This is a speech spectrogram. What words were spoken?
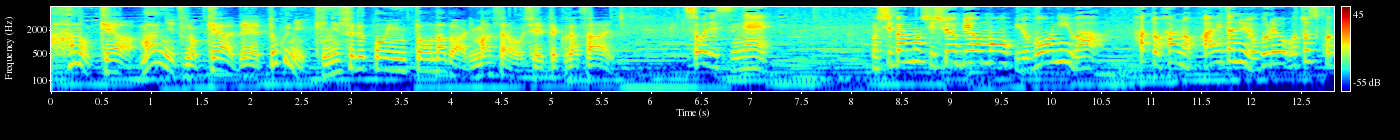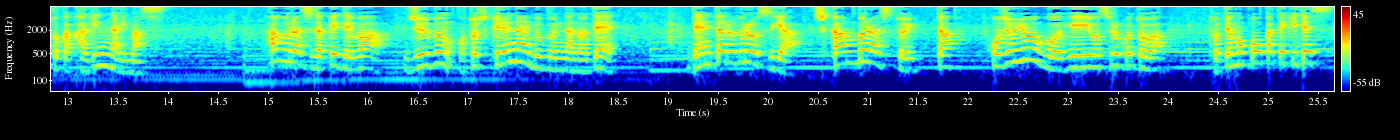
歯のケア毎日のケアで特に気にするポイントなどありましたら教えてください。そうですね。虫歯も歯周病も予防には歯と歯の間の汚れを落とすことが鍵になります。歯ブラシだけでは十分落としきれない部分なのでデンタルフロスや歯間ブラシといった補助用具を併用することはとても効果的です。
